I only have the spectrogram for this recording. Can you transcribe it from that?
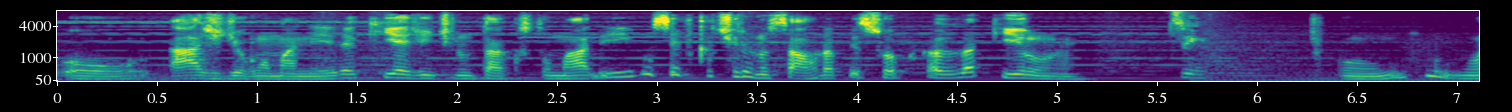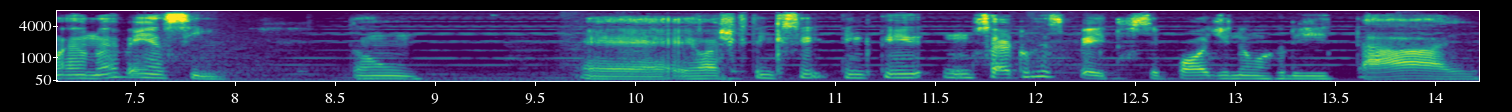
ou age de alguma maneira que a gente não tá acostumado e você fica tirando sarro da pessoa por causa daquilo, né? Sim. Tipo, não é, não é bem assim. Então, é, eu acho que tem que, ser- tem que ter um certo respeito. Você pode não acreditar e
